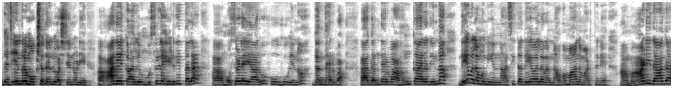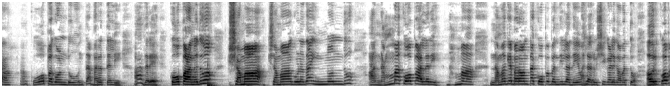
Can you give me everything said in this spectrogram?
ಗಜೇಂದ್ರ ಮೋಕ್ಷದಲ್ಲೂ ಅಷ್ಟೇ ನೋಡಿ, ಆ ಆನೆ ಕಾಲು ಮೊಸಳೆ ಹಿಡ್ದಿತ್ತಲ್ಲ, ಆ ಮೊಸಳೆ ಯಾರು? ಹೂ ಹೂ ಏನೋ ಗಂಧರ್ವ. ಆ ಗಂಧರ್ವ ಅಹಂಕಾರದಿಂದ ದೇವಲ ಮುನಿಯನ್ನ, ಅಸಿತ ದೇವಲರನ್ನ ಅವಮಾನ ಮಾಡ್ತಾನೆ. ಆ ಮಾಡಿದಾಗ ಆ ಕೋಪಗೊಂಡು ಅಂತ ಬರತ್ತಲ್ಲಿ. ಆದರೆ ಕೋಪ ಅನ್ನೋದು ಕ್ಷಮಾ ಕ್ಷಮಾಗುಣದ ಇನ್ನೊಂದು, ಆ ನಮ್ಮ ಕೋಪ ಅಲ್ಲರಿ. ನಮ್ಮ, ನಮಗೆ ಬರೋಂಥ ಕೋಪ ಬಂದಿಲ್ಲ ದೇವಲ ಋಷಿಗಳಿಗೆ ಅವತ್ತು. ಅವ್ರ ಕೋಪ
